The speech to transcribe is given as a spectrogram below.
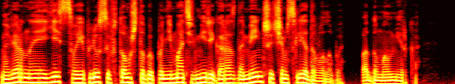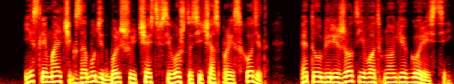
«Наверное, есть свои плюсы в том, чтобы понимать в мире гораздо меньше, чем следовало бы», — подумал Мирка. Если мальчик забудет большую часть всего, что сейчас происходит, это убережет его от многих горестей.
